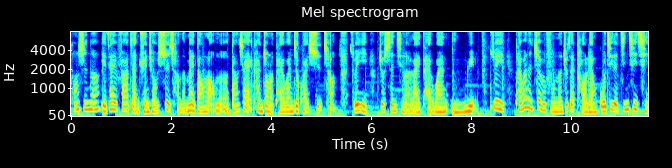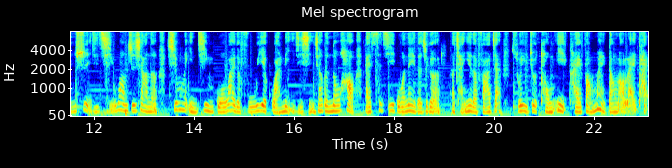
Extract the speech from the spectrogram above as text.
同时呢，也在发展全球市场的麦当劳呢，当下也看中了台湾这块市场，所以就申请了来台湾营运。所以台湾的政府呢，就在考量国际的经济情势以及期望之下呢，希望引进国外的服务业管理以及行销的 know how 来刺激国内的这个呃产业的发展，所以就同意开放麦当劳来台。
